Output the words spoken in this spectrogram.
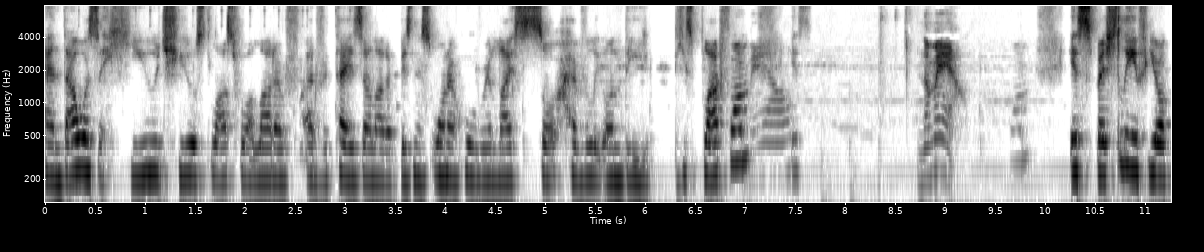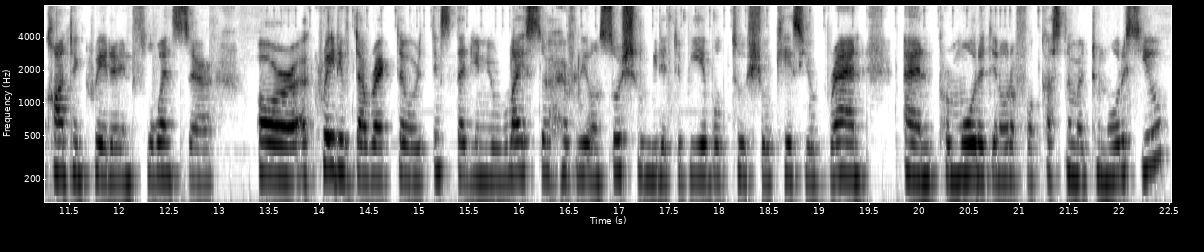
and that was a huge, huge loss for a lot of advertisers, a lot of business owner who rely so heavily on the this platform. No, ma'am. Especially if you're a content creator, influencer, or a creative director or things that you rely so heavily on social media to be able to showcase your brand and promote it in order for customer to notice you.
